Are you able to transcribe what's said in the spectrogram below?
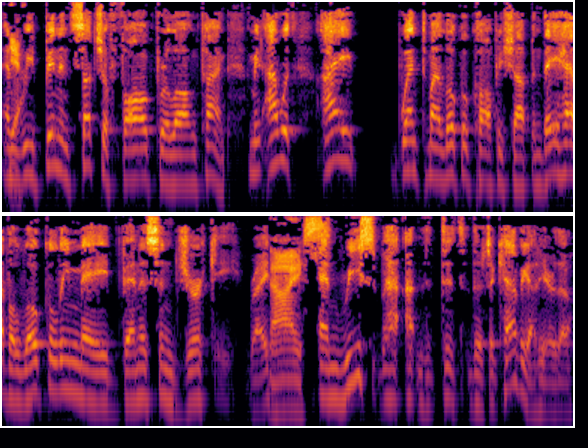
and yeah. we've been in such a fog for a long time. I mean, I was I went to my local coffee shop and they have a locally made venison jerky, right? Nice. And re- there's a caveat here though.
